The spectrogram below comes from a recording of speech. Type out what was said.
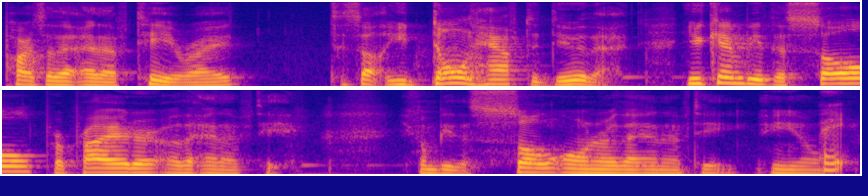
parts of the NFT, right? To sell, you don't have to do that. You can be the sole proprietor of the NFT. You can be the sole owner of the NFT. You know, Right.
